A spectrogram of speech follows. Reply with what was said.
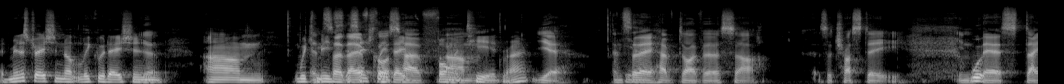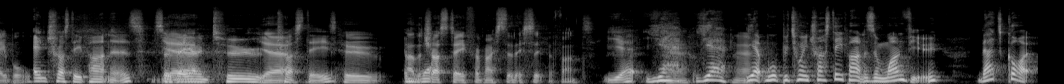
administration, not liquidation. Um, which And means so they, of essentially course, they have, um, volunteered, right? Yeah. And so Yeah. they have Diversa as a trustee in Well- their stable And trustee partners, so they own two Yeah. trustees. who are the what- trustee for most of these super funds. Yeah, yeah, yeah, yeah, Yeah. Well, between trustee partners and OneView, that's got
